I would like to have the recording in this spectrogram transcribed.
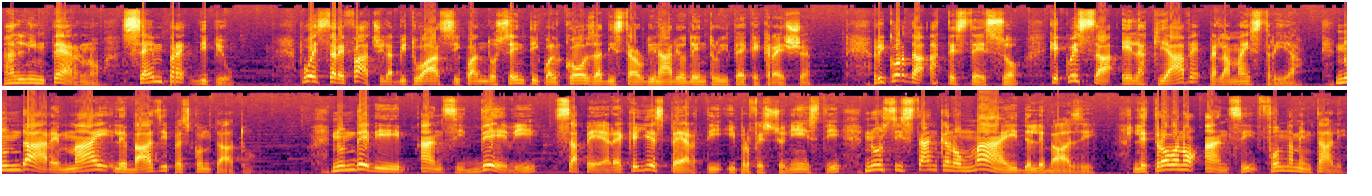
all'interno, sempre di più. Può essere facile abituarsi quando senti qualcosa di straordinario dentro di te che cresce. Ricorda a te stesso che questa è la chiave per la maestria. Non dare mai le basi per scontato. Non devi, anzi devi sapere che gli esperti, i professionisti, non si stancano mai delle basi, le trovano anzi fondamentali.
